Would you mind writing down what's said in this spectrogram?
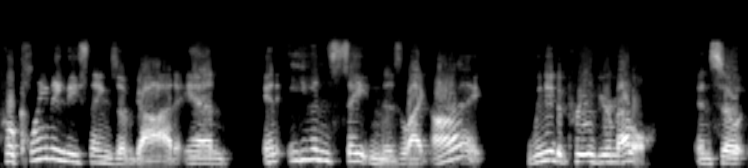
proclaiming these things of God. And, and even Satan is like, All right, we need to prove your mettle. And so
